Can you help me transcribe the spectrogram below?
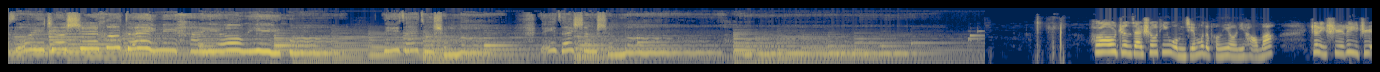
所以这时候对你还有疑惑，你在做什么？你在想什么？Hello，正在收听我们节目的朋友，你好吗？这里是荔枝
